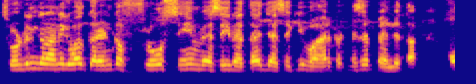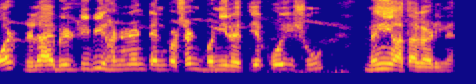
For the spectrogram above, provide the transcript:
सोल्डरिंग कराने के बाद करंट का फ्लो सेम वैसे ही रहता है जैसे कि वायर कटने से पहले था। और रिलायबिलिटी भी 110 परसेंट बनी रहती है, कोई इशू नहीं आता गाड़ी में।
